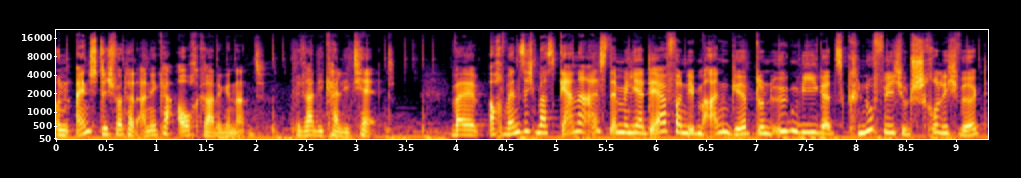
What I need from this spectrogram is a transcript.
Und ein Stichwort hat Annika auch gerade genannt. Radikalität. Weil auch wenn sich Musk gerne als der Milliardär von nebenan gibt und irgendwie ganz knuffig und schrullig wirkt,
